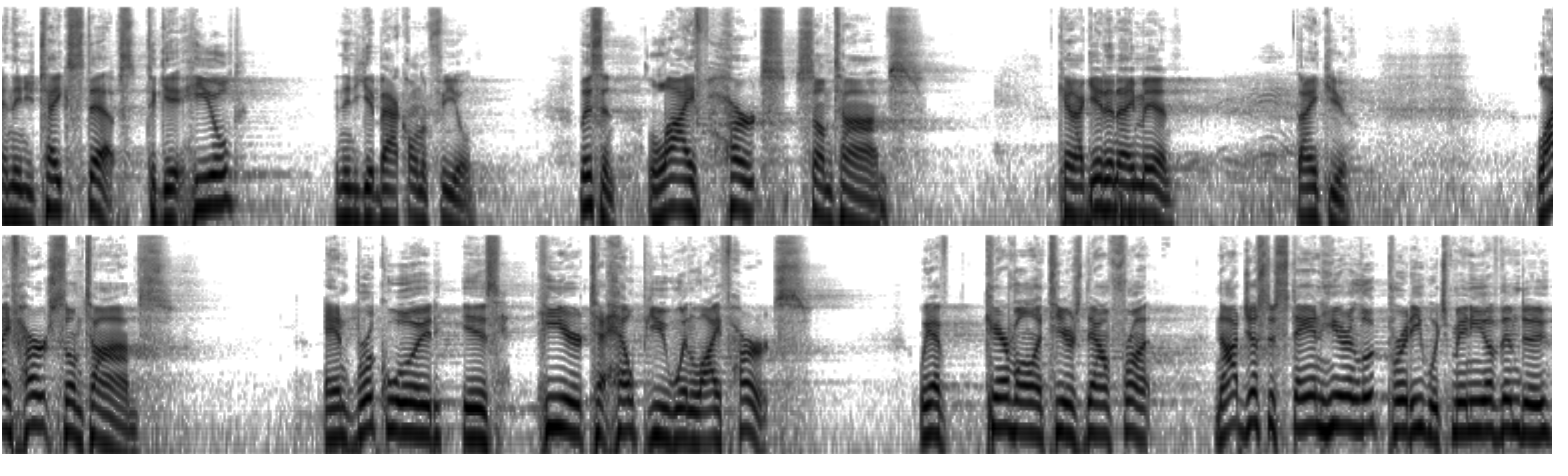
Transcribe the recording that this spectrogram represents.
and then you take steps to get healed, and then you get back on the field. Listen, life hurts sometimes. Can I get an amen? Thank you. Life hurts sometimes, and Brookwood is here to help you when life hurts. We have care volunteers down front, not just to stand here and look pretty, which many of them do,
